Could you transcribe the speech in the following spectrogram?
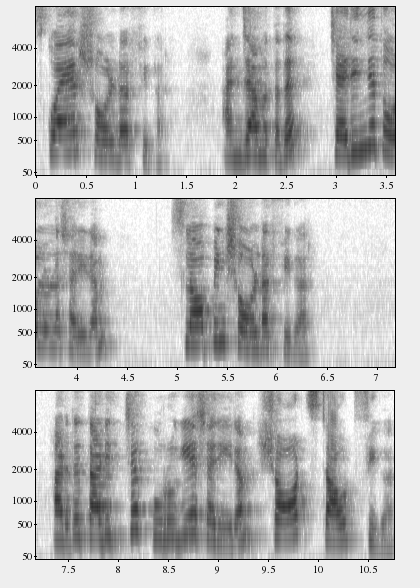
സ്ക്വയർ ഷോൾഡർ ഫിഗർ. അഞ്ചാമത്തത് ചരിഞ്ഞ തോലുള്ള ശരീരം സ്ലോപ്പിംഗ് ഷോൾഡർ ഫിഗർ അടുത്ത് തടിച്ച കുറുകിയ ശരീരം ഷോർട്ട് സ്റ്റൗട്ട് ഫിഗർ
